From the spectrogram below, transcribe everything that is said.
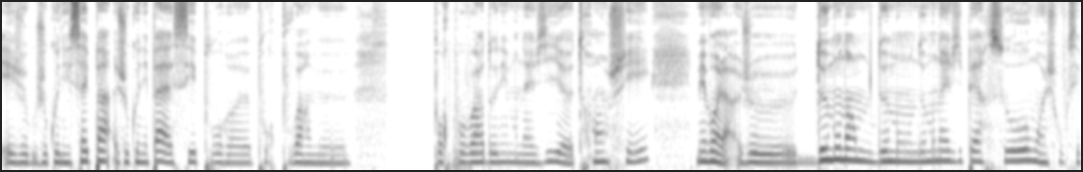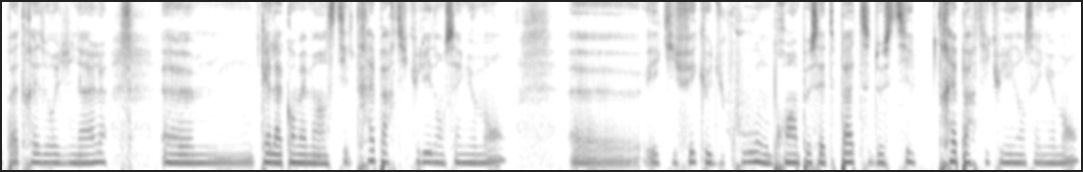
Et je, je connais pas assez pour, euh, pouvoir me donner mon avis euh, tranché. Mais voilà, de mon avis perso, moi je trouve que c'est pas très original, qu'elle a quand même un style très particulier d'enseignement. et qui fait que du coup on prend un peu cette patte de style très particulier d'enseignement.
